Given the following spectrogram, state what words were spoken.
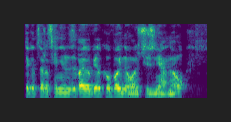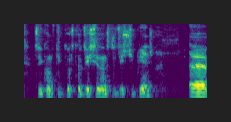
tego, co Rosjanie nazywają Wielką Wojną Ojczyźnianą, czyli konfliktu 41-45, e,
